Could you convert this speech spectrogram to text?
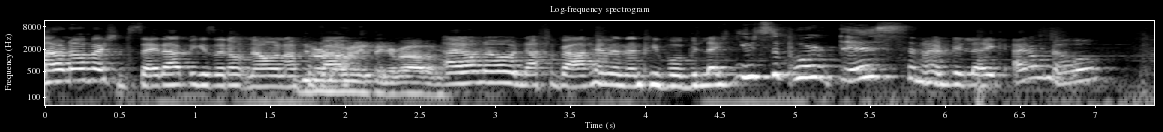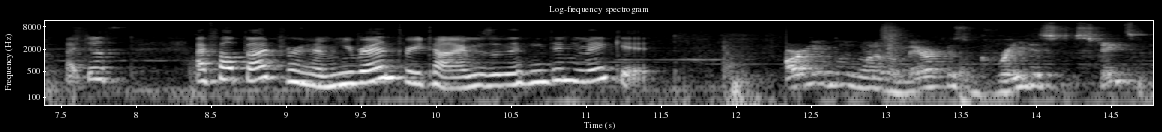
I don't know if I should say that because I don't know enough You don't about. know anything about him. I don't know enough about him, and then people would be like, "You support this," and I'd be like, "I don't know. I just, I felt bad for him. He ran three times and then he didn't make it." Arguably one of America's greatest statesmen.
